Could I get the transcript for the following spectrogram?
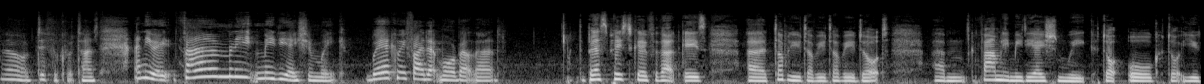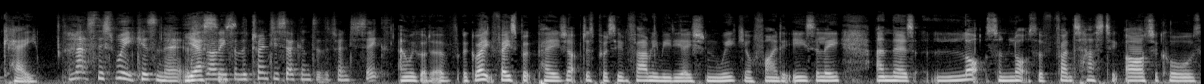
Oh, difficult times. Anyway, Family Mediation Week. Where can we find out more about that? The best place to go for that is uh, www.familymediationweek.org.uk. And that's this week, isn't it? Yes, It's running from the 22nd to the 26th. And we've got a, a great Facebook page up. Just put in Family Mediation Week, you'll find it easily. And there's lots and lots of fantastic articles,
